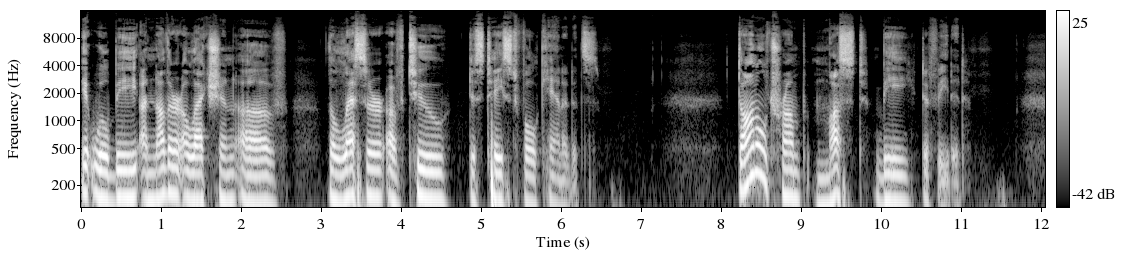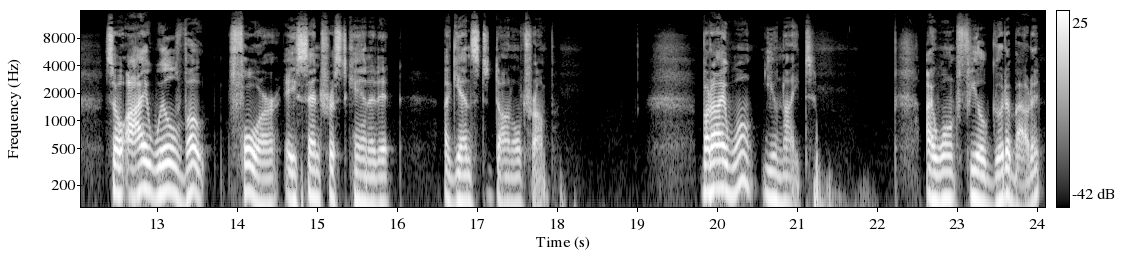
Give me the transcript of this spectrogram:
It will be another election of the lesser of two distasteful candidates. Donald Trump must be defeated. So I will vote for a centrist candidate against Donald Trump. But I won't unite. I won't feel good about it.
